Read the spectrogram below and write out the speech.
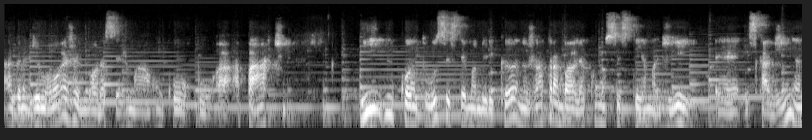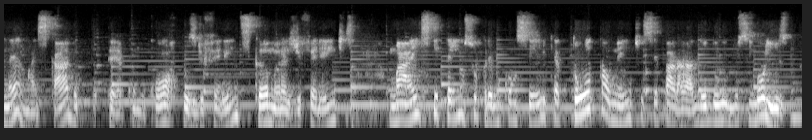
à grande loja, embora seja uma, um corpo à, à, parte. E enquanto o sistema americano já trabalha com um sistema de é, escadinha, né, uma escada, é, com corpos diferentes, câmaras diferentes, mas que tem um Supremo Conselho que é totalmente separado do, do simbolismo,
